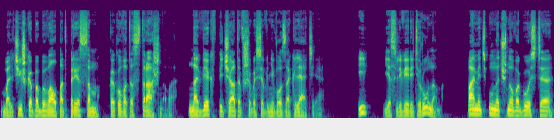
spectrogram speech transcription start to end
Мальчишка побывал под прессом какого-то страшного, навек впечатавшегося в него заклятия. И, если верить рунам, память у ночного гостя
